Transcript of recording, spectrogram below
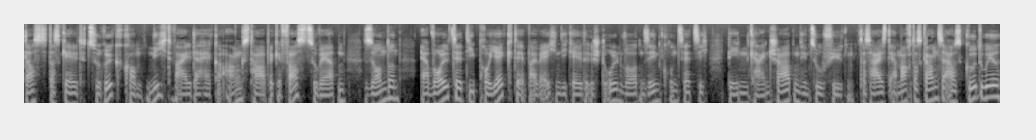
dass das Geld zurückkommt, nicht weil der Hacker Angst habe, gefasst zu werden, sondern er wollte die Projekte, bei welchen die Gelder gestohlen worden sind, grundsätzlich denen keinen Schaden hinzufügen. Das heißt, er macht das Ganze aus Goodwill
